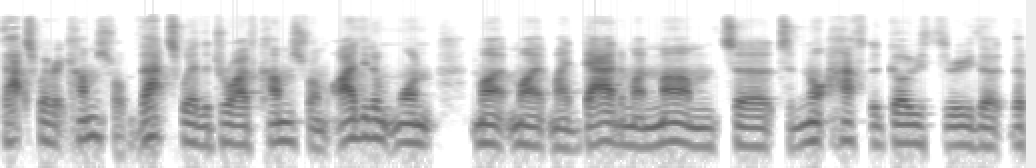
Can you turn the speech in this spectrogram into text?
that's where it comes from. That's where the drive comes from. I didn't want my my my dad and my mum to to not have to go through the the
